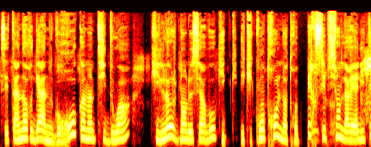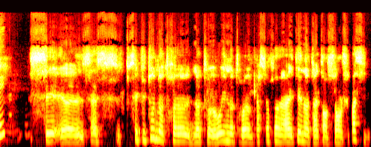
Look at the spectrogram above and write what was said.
C'est un organe gros comme un petit doigt qui loge dans le cerveau qui, et qui contrôle notre perception de la réalité c'est euh, c'est plutôt notre notre oui notre personnalité notre intention je sais pas si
